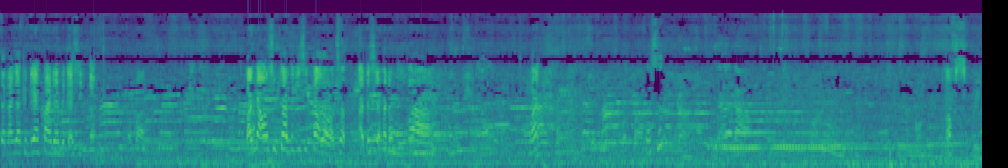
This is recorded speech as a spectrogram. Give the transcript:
Tenaga kedai apa ada dekat situ. Banyak orang suka pergi situ tau. Sebab ada siap pada murah. What? Maksud? Off screen.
